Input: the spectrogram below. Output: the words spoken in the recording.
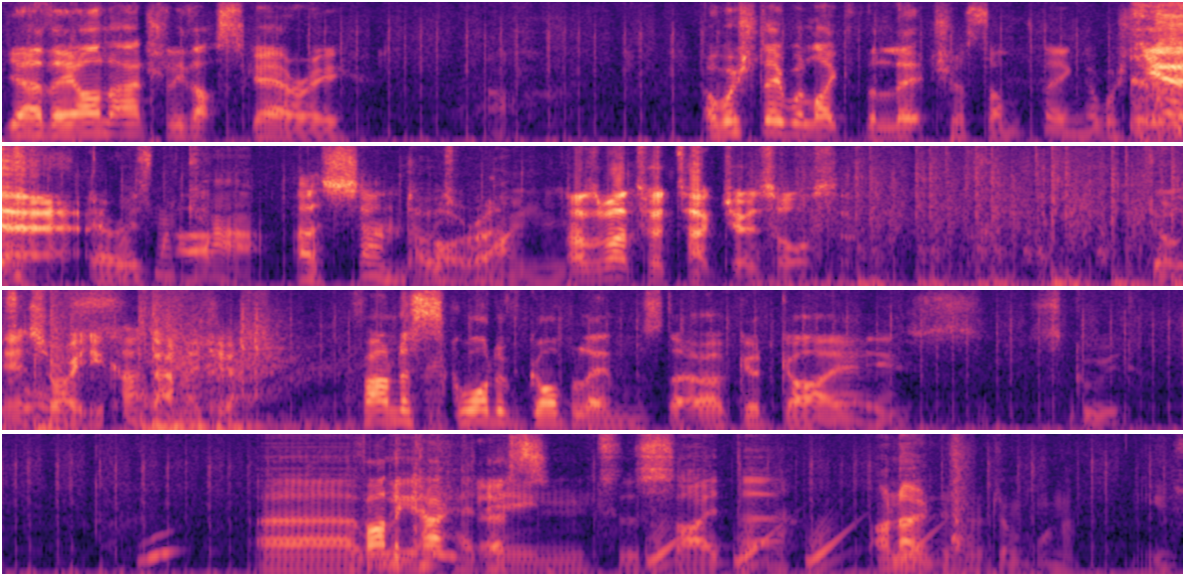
Yeah, they aren't actually that scary. Oh. I wish they were like the Lich or something. I wish they Yeah. were scary Where's as my cat? A sand Oh, horror. I was about to attack Joe's horse. Then. Joe's Yeah, it's horse. alright, you can't damage it. I found a squad of goblins that are good guys. Screwed. Uh, found a we're cactus. heading to the side there. Oh no, no, I don't want to use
